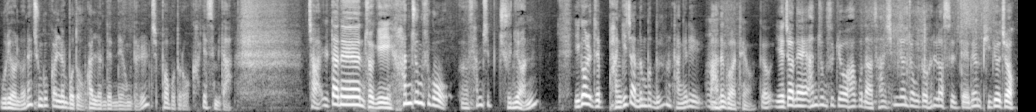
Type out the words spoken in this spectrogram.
우리 언론의 중국 관련 보도 관련된 내용들을 짚어보도록 하겠습니다. 자, 일단은 저기 한중수고 30주년 이걸 이제 반기지 않는 분들은 당연히 음. 많은 것 같아요. 그러니까 예전에 한중수교 하고 나서 한 10년 정도 흘렀을 때는 비교적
